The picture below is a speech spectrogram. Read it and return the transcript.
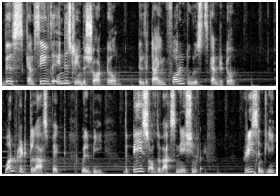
This can save the industry in the short term till the time foreign tourists can return. One critical aspect will be the pace of the vaccination drive. Recently,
